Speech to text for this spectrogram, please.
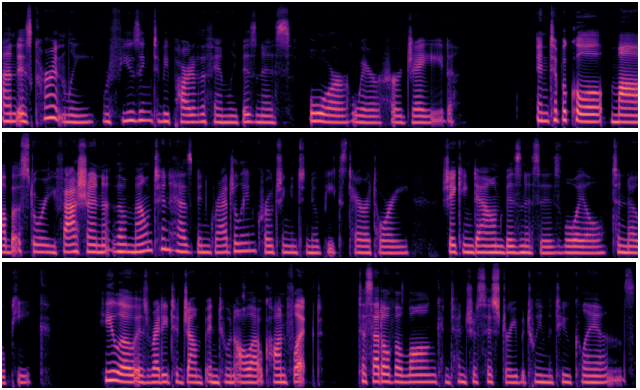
and is currently refusing to be part of the family business or wear her jade. In typical mob story fashion, the mountain has been gradually encroaching into No Peak's territory, shaking down businesses loyal to No Peak. Hilo is ready to jump into an all out conflict, to settle the long, contentious history between the two clans.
